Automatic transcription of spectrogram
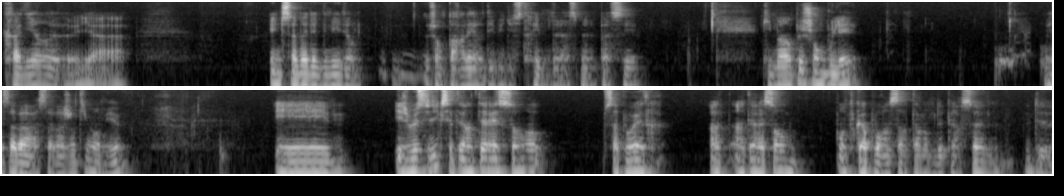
crânien euh, il y a une semaine et demie. J'en parlais au début du stream de la semaine passée, qui m'a un peu chamboulé. Mais ça va, ça va gentiment mieux. Et, et je me suis dit que c'était intéressant, ça pouvait être intéressant, en tout cas pour un certain nombre de personnes, de,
